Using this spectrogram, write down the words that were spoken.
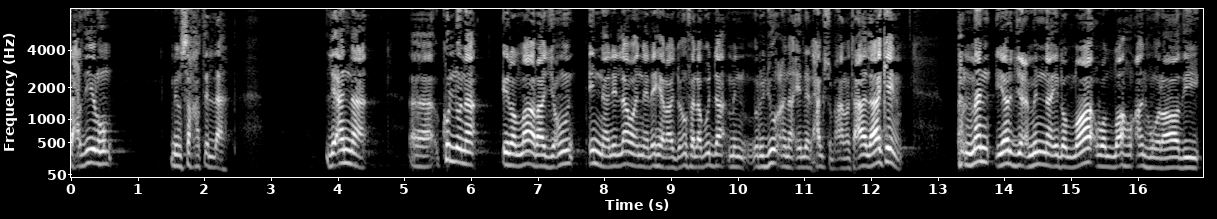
تحذيرهم من سخط الله. لأن آه، كلنا إلى الله راجعون. إنا لله وإنا إليه راجعون. فلا بد من رجوعنا إلى الحق سبحانه وتعالى. لكن من يرجع منا إلى الله والله عنه راضي.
